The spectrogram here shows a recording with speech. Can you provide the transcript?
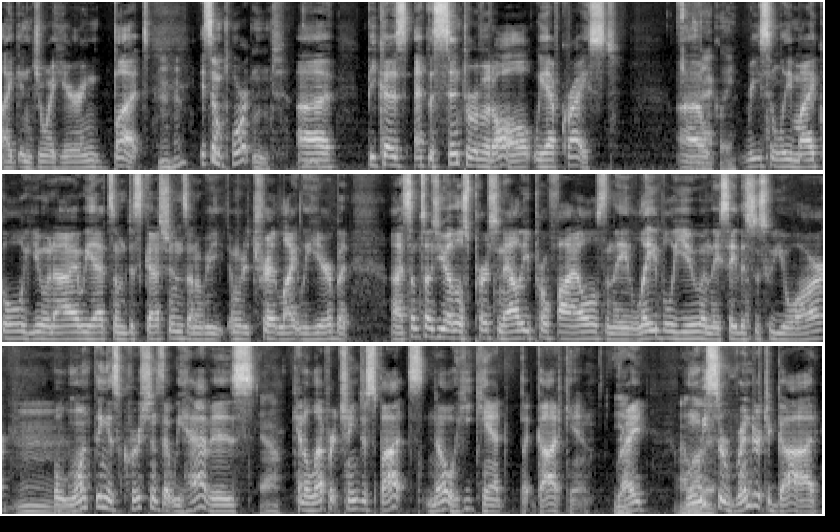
like enjoy hearing, but Mm-hmm. it's important uh, because at the center of it all, we have Christ. Uh, Exactly. Recently, Michael, you and I, we had some discussions. I'm going to I'm going to tread lightly here, but uh, sometimes you have those personality profiles, and they label you and they say this is who you are. But one thing as Christians that we have is, Mm. Yeah. can a leopard change his spots? No, he can't, but God can. Yeah. Right? I when we it. surrender to God,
